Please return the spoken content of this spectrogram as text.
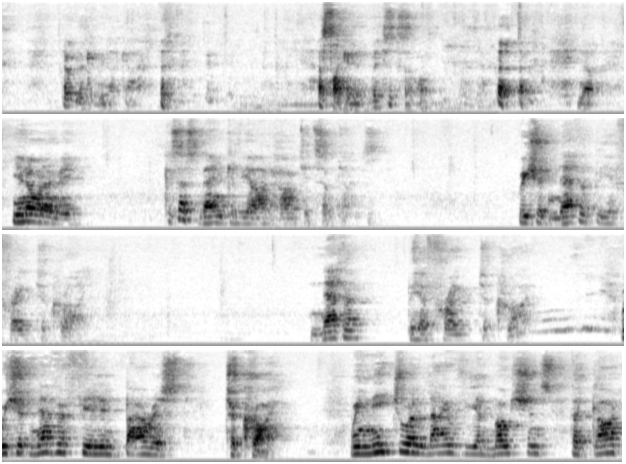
Don't look at me like that. That's like an admitted someone. no, you know what I mean. Because us men can be hard hearted sometimes. We should never be afraid to cry. Never be afraid to cry. We should never feel embarrassed to cry. We need to allow the emotions that God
